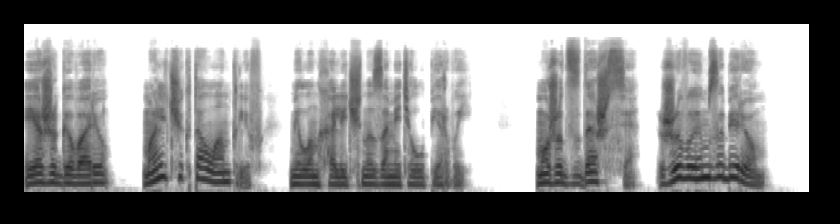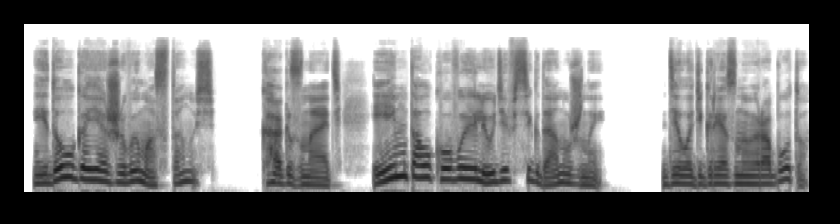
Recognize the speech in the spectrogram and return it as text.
«Я же говорю, мальчик талантлив», — меланхолично заметил первый. «Может, сдашься? Живым заберем. И долго я живым останусь. Как знать, им толковые люди всегда нужны. Делать грязную работу?»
